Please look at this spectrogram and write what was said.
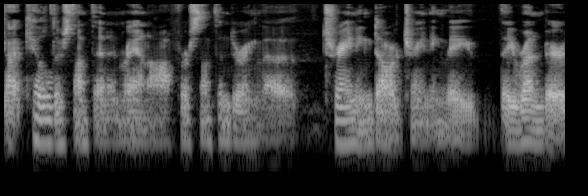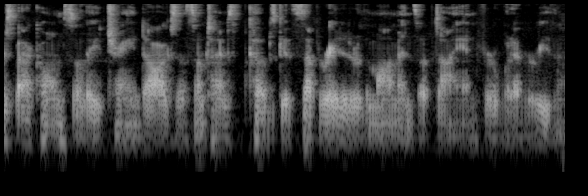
got killed or something and ran off or something during the training dog training. They they run bears back home, so they train dogs, and sometimes cubs get separated or the mom ends up dying for whatever reason.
